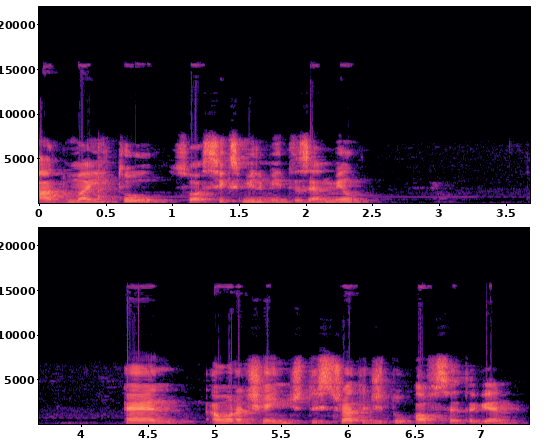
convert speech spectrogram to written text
add my tool so a 6mm end mill and I want to change the strategy to offset again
